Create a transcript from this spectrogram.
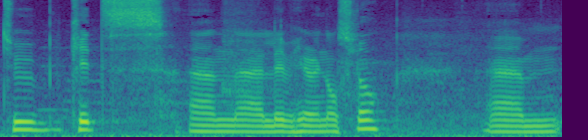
two kids and uh, live here in Oslo. Um,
